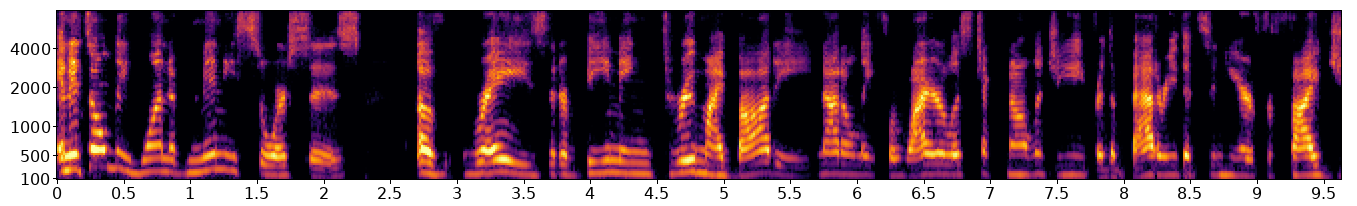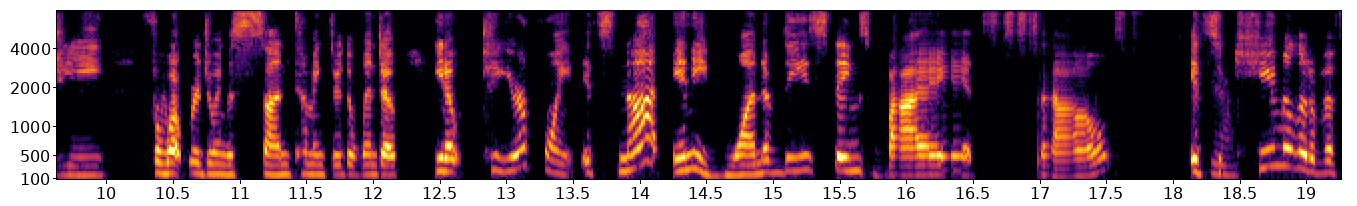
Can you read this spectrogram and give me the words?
And it's only one of many sources of rays that are beaming through my body, not only for wireless technology, for the battery that's in here, for 5G, for what we're doing with sun coming through the window. You know, to your point, it's not any one of these things by itself. It's yeah. a cumulative of,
